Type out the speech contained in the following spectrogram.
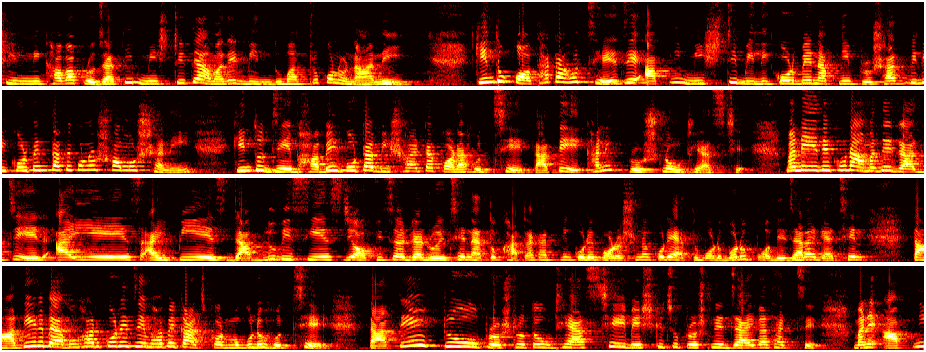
সিন্নি খাওয়া প্রজাতির মিষ্টিতে আমাদের বিন্দুমাত্র কোনো না নেই। কিন্তু কথাটা হচ্ছে যে আপনি মিষ্টি বিলি করবেন, আপনি প্রসাদ বিলি করবেন, তাতে কোনো সমস্যা নেই। কিন্তু যেভাবে গোটা বিষয়টা করা হচ্ছে, তাতে এখানে প্রশ্ন উঠে আসছে। মানে এই দেখুন, আমাদের রাজ্যের আইএএস আইপিএস ডাব্লিউবিসিএস যে অফিসাররা রয়েছেন, এত খাটাখাটনি করে, পড়াশোনা করে, এত বড় বড় পদে যারা গেছেন, তাদের ব্যবহার করে যেভাবে কাজকর্মগুলো হচ্ছে, তাতে একটু প্রশ্ন তো উঠে আসছেই, বেশ কিছু প্রশ্নের জায়গা থাকছে। মানে আপনি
